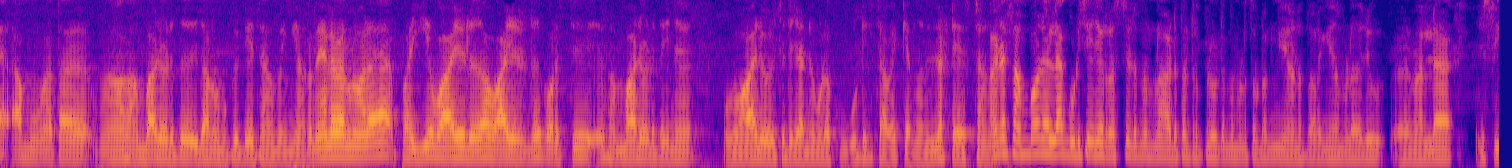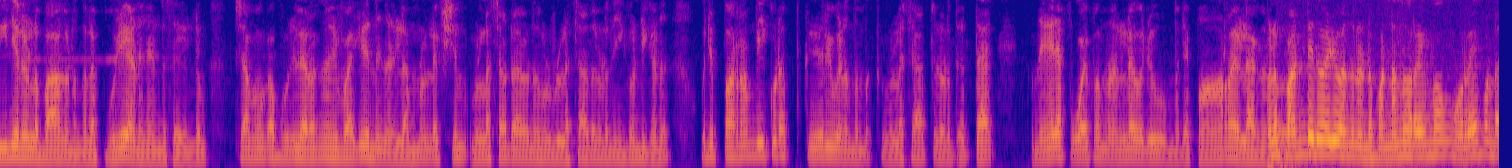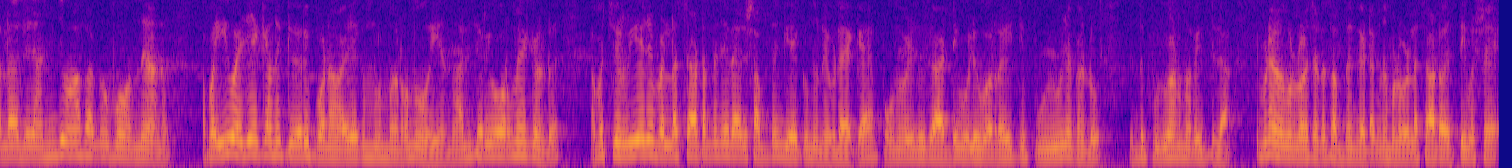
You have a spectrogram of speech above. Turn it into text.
സംഭാരം എടുത്ത് ഇതാണ് നമുക്ക് കിട്ടിയ ചാമ്പങ്ങ. നേരെ പറഞ്ഞ പോലെ പയ്യെ വായിലിടുക വായിലിട്ട് കുറച്ച് സമ്പാടം എടുത്ത് ഇങ്ങനെ വായിൽ ഒഴിച്ചിട്ട് രണ്ടും കൂടെ കൂട്ടി ചവയ്ക്കാം. നല്ല ടേസ്റ്റാണ് അങ്ങനെ സംഭവം എല്ലാം കുടിച്ച് കഴിഞ്ഞ് റെസ്റ്റ് എടുത്ത് നമ്മൾ അടുത്ത ട്രിപ്പിലോട്ട് നമ്മൾ തുടങ്ങുകയാണ്. തുടങ്ങി നമ്മളൊരു ഒരു നല്ല ഒരു സീനിയറുള്ള കണ്ടു. നല്ല പുഴയാണ് രണ്ട് സൈഡിലും പക്ഷെ നമുക്ക് ആ പുഴയിൽ ഇറങ്ങാൻ ഒരു വഴിയൊന്നും കണ്ടില്ല. നമ്മുടെ ലക്ഷ്യം വെള്ളച്ചാട്ടമായതുകൊണ്ട് നമ്മൾ വെള്ളച്ചാട്ടത്തിലൂടെ നീങ്ങിക്കൊണ്ടിരിക്കുകയാണ്. ഒരു പറമ്പിൽ കൂടെ കയറി വേണം നമുക്ക് വെള്ളച്ചാട്ടത്തിലോട്ട് എത്താൻ. നേരെ പോയപ്പോൾ നല്ല ഒരു മറ്റേ പാറ എല്ലാം നമ്മൾ പണ്ട് ഇതുവഴി വന്നിട്ടുണ്ട്. പണ്ടെന്ന് പറയുമ്പോൾ കുറേ പണ്ടല്ല ഒരു അഞ്ച് മാസമൊക്കെ മുമ്പ് വന്നതാണ്. അപ്പോൾ ഈ വഴിയൊക്കെയാണ് കയറി പോകണം വഴിയൊക്കെ നമ്മൾ മറന്നുപോയി. എന്നാലും ചെറിയ ഓർമ്മയൊക്കെ ഉണ്ട്. അപ്പോൾ ചെറിയൊരു വെള്ളച്ചാട്ടത്തിന്റെ ഒരു ശബ്ദം കേൾക്കുന്നുണ്ട് ഇവിടെയൊക്കെ. പോകുന്ന വഴി ഒരു അടിപൊളി വെറൈറ്റി പുഴുവിനെ കണ്ടു. എന്ത് പുഴുവാണെന്ന് അറിയത്തില്ല. ഇവിടെയാണ് നമ്മൾ വെള്ളച്ചാട്ടം ശബ്ദം കേട്ടത്. നമ്മൾ വെള്ളച്ചാട്ടം എത്തി. പക്ഷേ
